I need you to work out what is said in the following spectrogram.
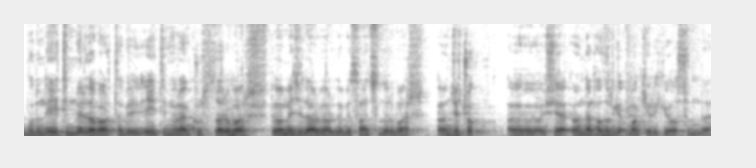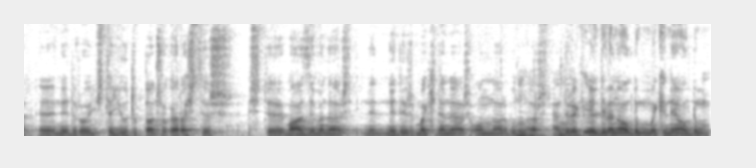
Bunun eğitimleri de var tabii. Eğitim veren kursları var, dövmeciler var, dövme sanatçıları var. Önce çok e, şey önden hazırlık yapmak gerekiyor aslında. E, nedir o? İşte YouTube'dan çok araştır. İşte malzemeler ne- nedir? Makineler, onlar bunlar. Yani direkt eldiven aldım, makine aldım,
